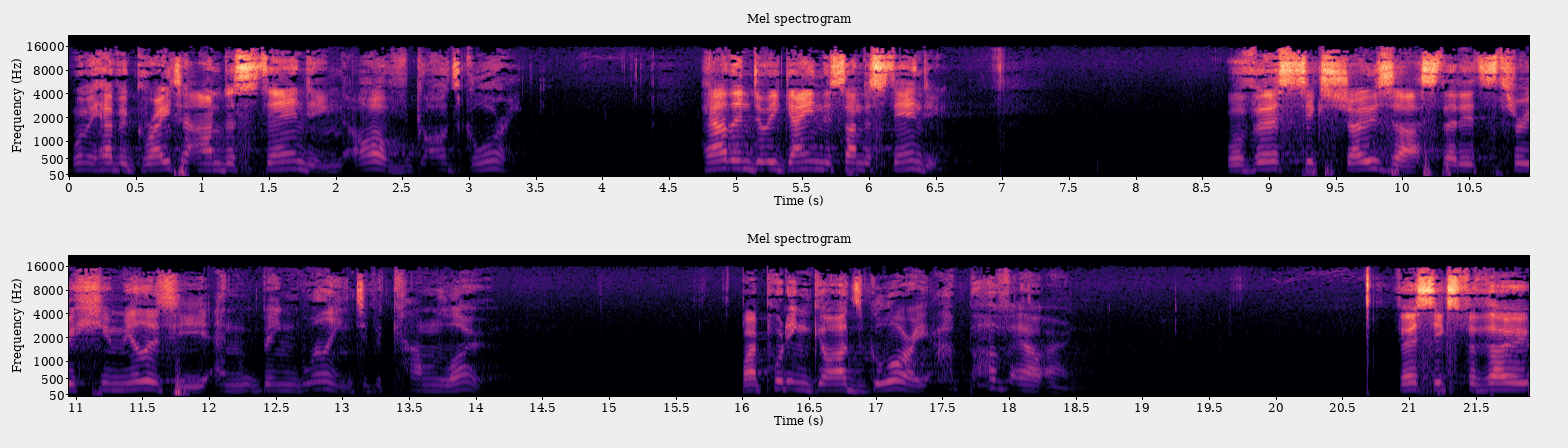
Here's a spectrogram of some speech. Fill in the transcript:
when we have a greater understanding of God's glory. How then do we gain this understanding? Well, verse 6 shows us that it's through humility and being willing to become low. By putting God's glory above our own. Verse 6 For though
